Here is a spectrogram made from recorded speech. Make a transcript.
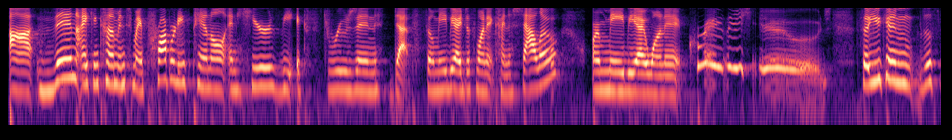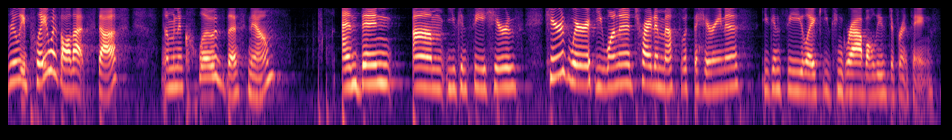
uh, then I can come into my properties panel and here's the extrusion depth. So maybe I just want it kind of shallow or maybe I want it crazy huge. So you can just really play with all that stuff. I'm to close this now. And then um, you can see here's, here's where if you want to try to mess with the hairiness, you can see like you can grab all these different things.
